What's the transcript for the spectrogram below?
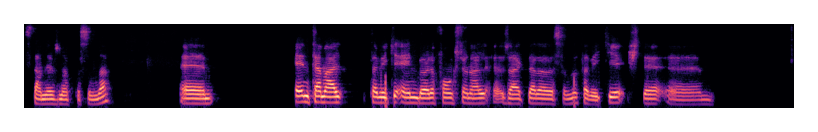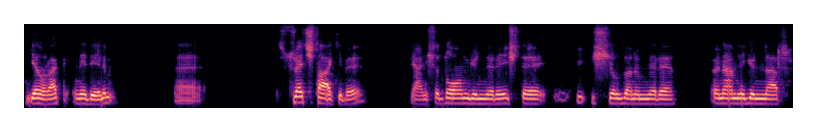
sistemlerimiz noktasında. E, en temel tabii ki en böyle fonksiyonel özellikler arasında tabii ki işte e, genel olarak ne diyelim e, süreç takibi, yani işte doğum günleri, işte iş yıl dönümleri, önemli günler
